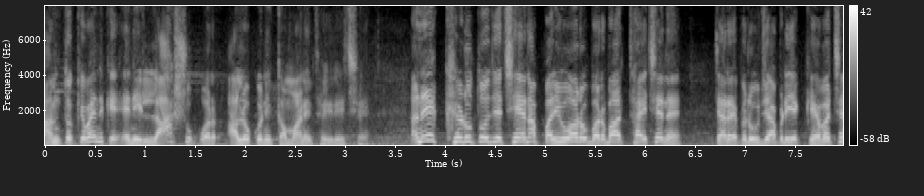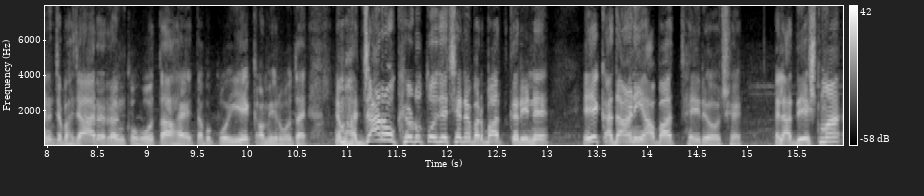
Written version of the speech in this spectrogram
આમ તો કહેવાય ને કે એની લાશ ઉપર આ લોકોની કમાણી થઈ રહી છે. અનેક ખેડૂતો જે છે એના પરિવારો બરબાદ થાય છે ને, ત્યારે પેલું જે આપણી એક કહેવત છે ને, જબ હજાર રંક હોતા હૈ, તબ કોઈ એક અમીર હોતા એમ હજારો ખેડૂતો જે છે એને બરબાદ કરીને એક અદાણી આબાદ થઈ રહ્યો છે. એટલે આ દેશમાં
